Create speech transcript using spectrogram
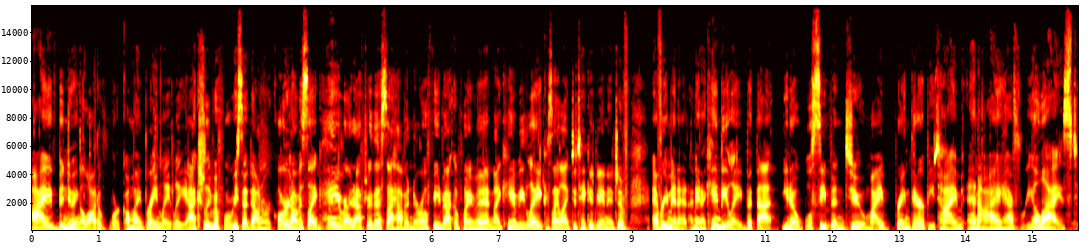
I've been doing a lot of work on my brain lately. Actually, before we sat down and record, I was like, hey, right after this, I have a neurofeedback appointment and I can't be late because I like to take advantage of every minute. I mean, I can be late, but that, you know, will seep into my brain therapy time. And I have realized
